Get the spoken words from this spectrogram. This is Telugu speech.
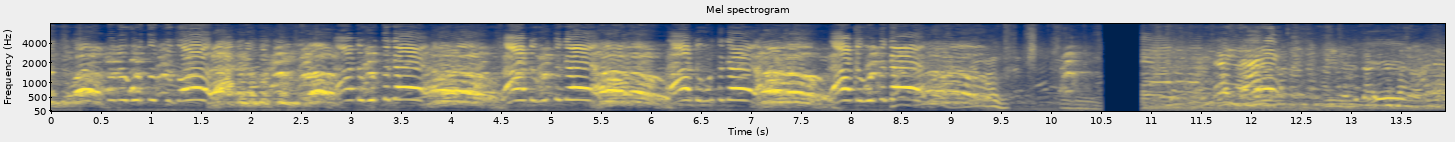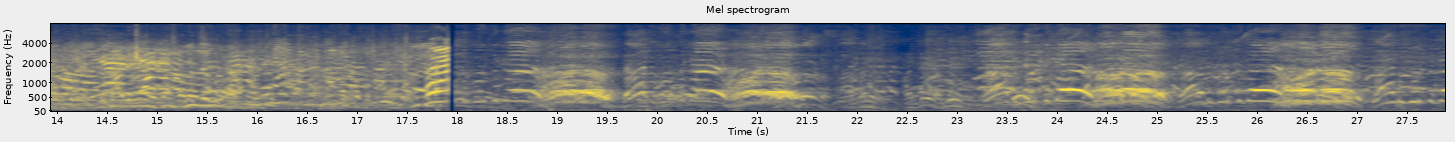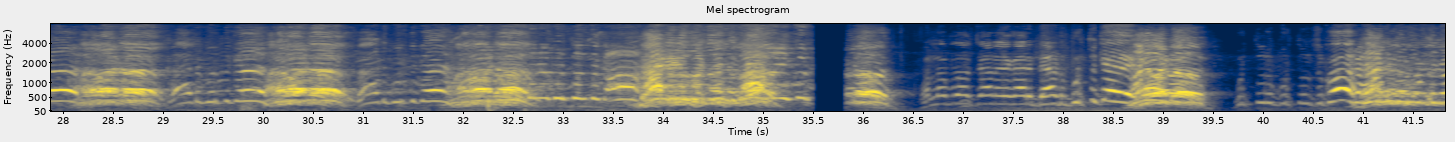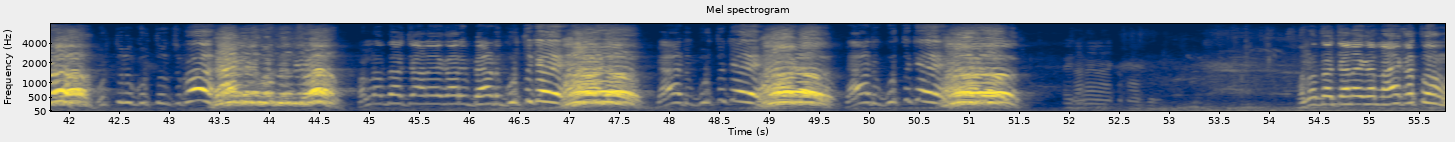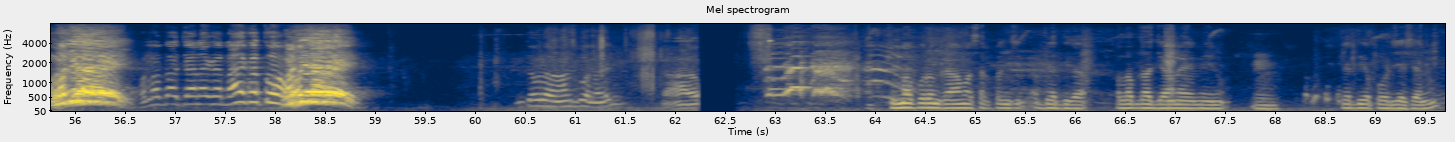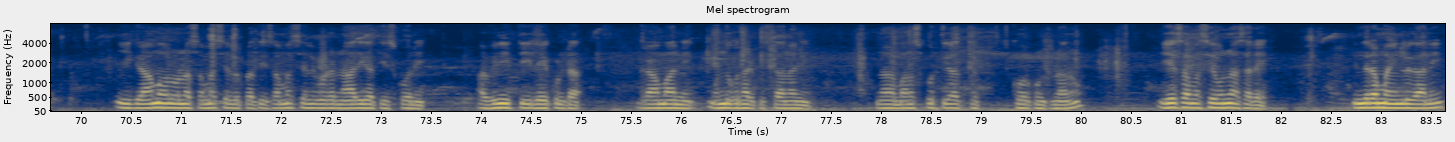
Let's go! బ్యాట్ గుర్తుకే. గుర్తును గుర్తుంచుకో. గుర్తును గుర్తుంచుకో. వల్లభరావు చానయ్య గారి బ్యాట్ గుర్తుకే. బ్యాట్ గుర్తుకే. బ్యాట్ గుర్తుకే. వల్లభరావు చానయ్య గారి నాయకత్వం. వల్లభరావు చానయ్య గారి నాయకత్వం. తిమ్మాపురం గ్రామ సర్పంచ్ అభ్యర్థిగా వల్లభదాస్ జానయ్య నేను. అభ్యర్థిగా పోటీ చేశాను. ఈ గ్రామంలో ఉన్న సమస్యలు ప్రతి సమస్యలను కూడా నాదిగా తీసుకొని అవినీతి లేకుండా గ్రామాన్ని ముందుకు నడిపిస్తానని నా మనస్ఫూర్తిగా కోరుకుంటున్నాను. ఏ సమస్య ఉన్నా సరే ఇందిరమ్మ ఇండ్లు కానీ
